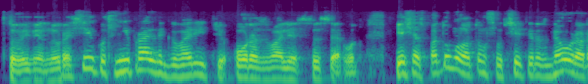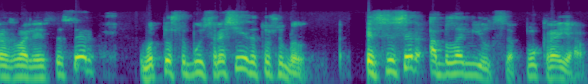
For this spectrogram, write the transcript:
в современную Россию, потому что неправильно говорить о развале СССР. Вот я сейчас подумал о том, что все эти разговоры о развале СССР, вот то, что будет с Россией, это то, что было. СССР обломился по краям.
